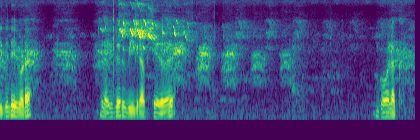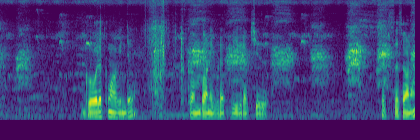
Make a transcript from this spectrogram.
ഇതിൽ ഇവിടെ ഇതാ ഇതൊരു വി ഗ്രാഫ്റ്റ് ചെയ്തത്. ഗോലക്. ഗോലക് മാവിന്റെ കമ്പാണ് ഇവിടെ വി ഗ്രാഫ്റ്റ് ചെയ്തത്. സക്സസ് ആണ്.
